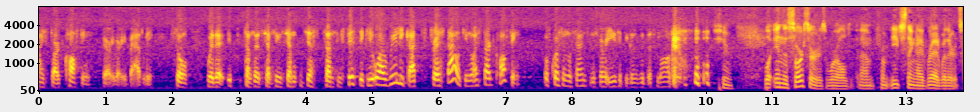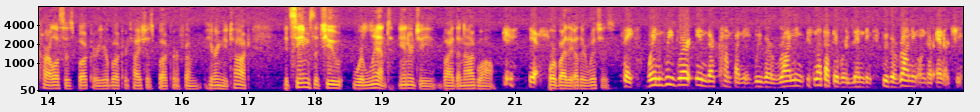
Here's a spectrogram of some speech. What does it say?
I start coughing very, very badly. So whether it's sometimes something, just something physically, or I really got stressed out, you know, I start coughing. Of course, in Los Angeles, it's very easy because with the smog. sure. Well, in the sorcerer's world, um, from each thing I've read, whether it's Carlos's book or your book or Taisha's book or from hearing you talk, it seems that you were lent energy by the Nagual. yes. Or by the other witches. Say, when we were in their company, we were running. It's not that they were lending. We were running on their energy.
